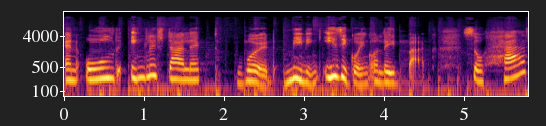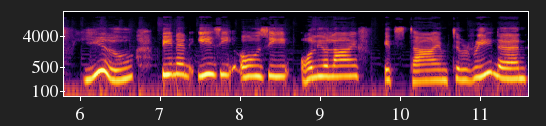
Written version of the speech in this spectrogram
an old English dialect word meaning easygoing or laid back. So, have you been an easy Ozy all your life? It's time to relearn,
